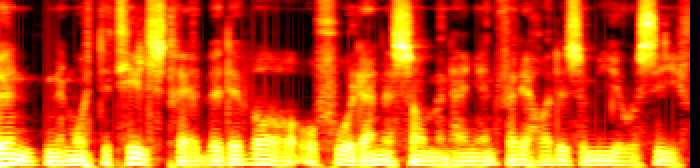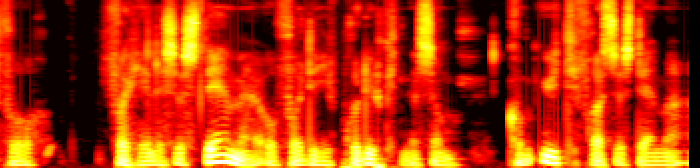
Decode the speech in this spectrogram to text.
bøndene måtte tilstrebe, det var å få denne sammenhengen, for det hadde så mye å si for, for hele systemet og for de produktene som kom ut fra systemet.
